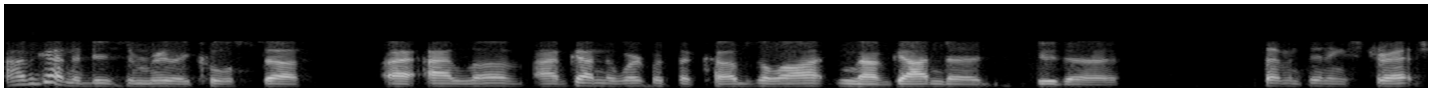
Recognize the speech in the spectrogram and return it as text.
I've gotten to do some really cool stuff. I, I love. I've gotten to work with the Cubs a lot, and I've gotten to do the seventh inning stretch,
